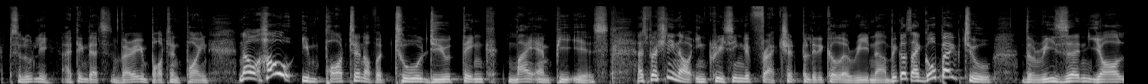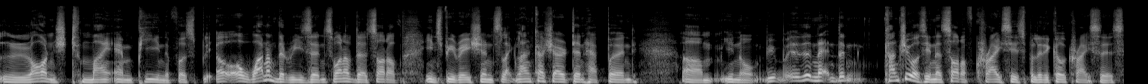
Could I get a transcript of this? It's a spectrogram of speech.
Absolutely. I think that's a very important point. Now, how important of a tool do you think My MP is, especially in our increasingly fractured political arena? Because I go back to the reason y'all launched My MP in the first place, or one of the reasons, one of the sort of inspirations, like Langkah Sheraton happened. Um, you know, the, the, country was in a sort of crisis, political crisis.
